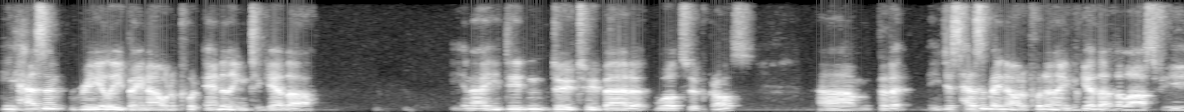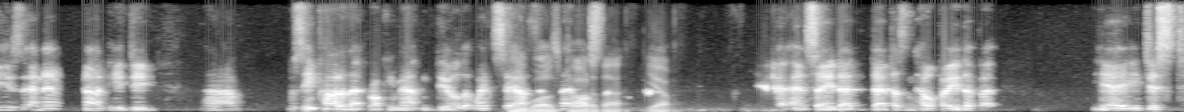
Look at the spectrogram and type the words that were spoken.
he hasn't really been able to put anything together. You know, he didn't do too bad at World Supercross, um, but he just hasn't been able to put anything together the last few years. And then uh, he did. Uh, was he part of that Rocky Mountain deal that went south? He was part of that. Yeah. Yeah, and see that that doesn't help either. But yeah, he just,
